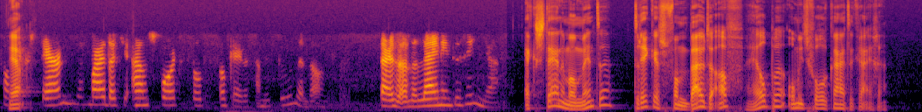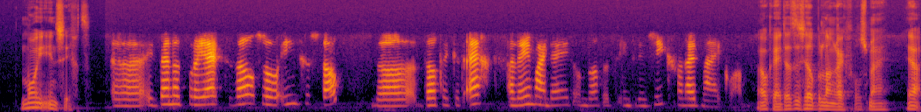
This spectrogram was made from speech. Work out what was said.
van Ja. extern, zeg maar, dat je aanspoort tot, oké, we gaan dit doen en dan, daar is wel een lijn in te zien, ja. Externe momenten, triggers van buitenaf, helpen om iets voor elkaar te krijgen. Mooi inzicht. Eh, ik ben het project wel zo ingestapt dat, dat ik het echt alleen maar deed omdat het intrinsiek vanuit mij kwam. Oké, dat is heel belangrijk volgens mij. Ja.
